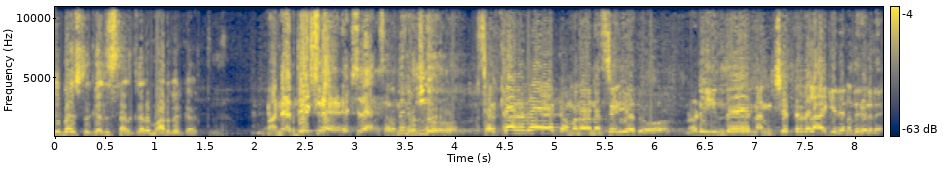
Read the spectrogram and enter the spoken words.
ನಿಭಾಯಿಸಿದ ಕೆಲಸ ಸರ್ಕಾರ ಮಾಡಬೇಕಾಗ್ತದೆ. ಮಾನ್ಯ ಅಧ್ಯಕ್ಷರೇ ಒಂದು ಸರ್ಕಾರದ ಗಮನವನ್ನು ಸೆಳೆಯೋದು, ನೋಡಿ, ಹಿಂದೆ ನನ್ನ ಕ್ಷೇತ್ರದಲ್ಲಿ ಆಗಿದೆ ಅನ್ನೋದು ಹೇಳಿದೆ.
